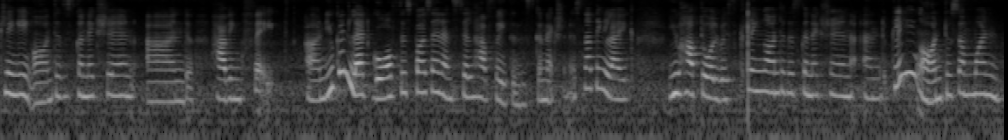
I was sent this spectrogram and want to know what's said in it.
clinging on to this connection and having faith. And you can let go of this person and still have faith in this connection. It's nothing like you have to always cling on to this connection and clinging on to someone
